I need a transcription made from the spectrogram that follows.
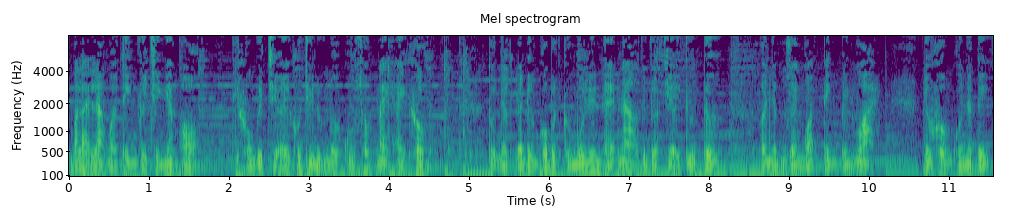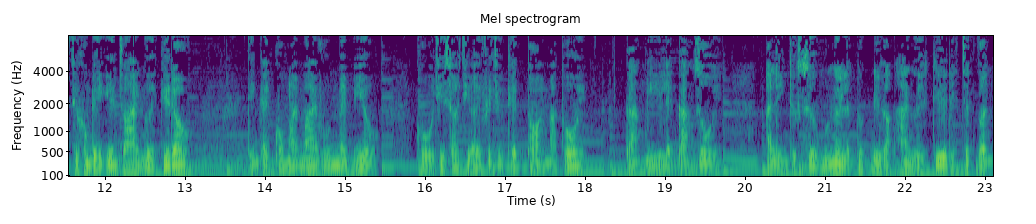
Mà lại là ngoại tình với chính em họ, Thì không biết chị ấy có chịu đựng nổi cú sốc này hay không. Tốt nhất là đừng có bất cứ mối liên hệ nào với việc chị ấy tự tử Và nhậm doanh ngoại tình bên ngoài. Nếu không, cô nhất định sẽ không để yên cho hai người kia đâu. Tính cách của Mai Mai vốn mềm yếu, Cô chỉ sợ chị ấy phải chịu thiệt thòi mà thôi. Càng nghĩ lại càng dối A Linh thực sự muốn ngay lập tức đi gặp hai người kia để chất vấn.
